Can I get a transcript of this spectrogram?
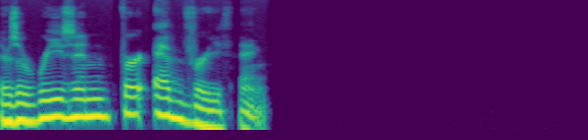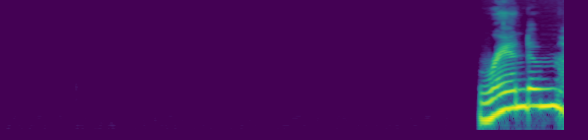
there's a reason for everything. Random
